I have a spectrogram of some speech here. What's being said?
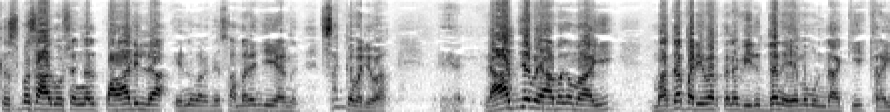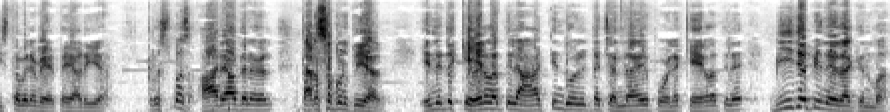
ക്രിസ്മസ് ആഘോഷങ്ങൾ പാടില്ല എന്ന് പറഞ്ഞ് സമരം ചെയ്യാണ് സംഘപരിവാർ. രാജ്യവ്യാപകമായി മതപരിവർത്തന വിരുദ്ധ നിയമമുണ്ടാക്കി ക്രൈസ്തവരെ വേട്ടയാടുകയാണ്. ക്രിസ്മസ് ആരാധനകൾ തടസ്സപ്പെടുത്തുകയാണ്. എന്നിട്ട് കേരളത്തിൽ ആട്ടിൻ തോലിട്ട ചെന്നായെ പോലെ കേരളത്തിലെ ബി ജെ പി നേതാക്കന്മാർ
